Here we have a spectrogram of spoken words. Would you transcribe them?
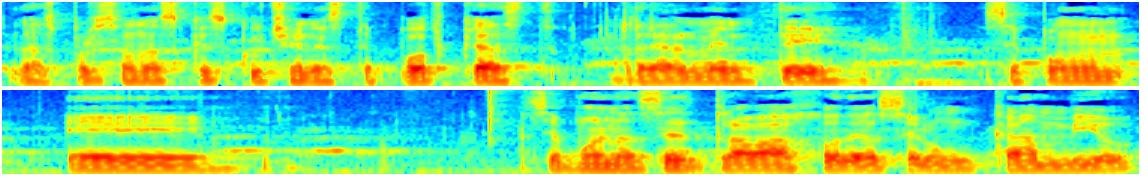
las personas que escuchen este podcast realmente se pongan eh, se pongan a hacer el trabajo de hacer un cambio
